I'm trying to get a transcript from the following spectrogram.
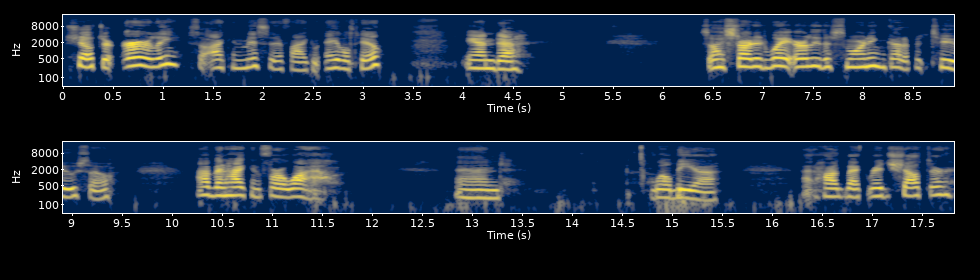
shelter early so I can miss it if I'm able to. And uh, so I started way early this morning, got up at 2, so I've been hiking for a while. And we'll be uh, at Hogback Ridge Shelter,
